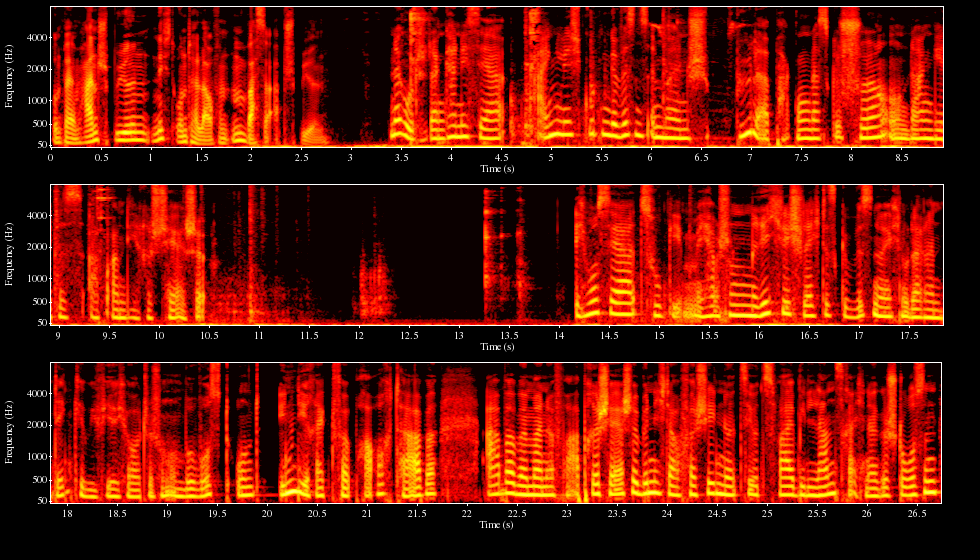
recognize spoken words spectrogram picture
Und beim Handspülen nicht unterlaufendem Wasser abspülen. Na gut, dann kann ich es ja eigentlich guten Gewissens in meinen Spüler packen, das Geschirr, und dann geht es ab an die Recherche. Ich muss ja zugeben, ich habe schon ein richtig schlechtes Gewissen, wenn ich nur daran denke, wie viel ich heute schon unbewusst und indirekt verbraucht habe. Aber bei meiner Vorabrecherche bin ich da auf verschiedene CO2-Bilanzrechner gestoßen,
